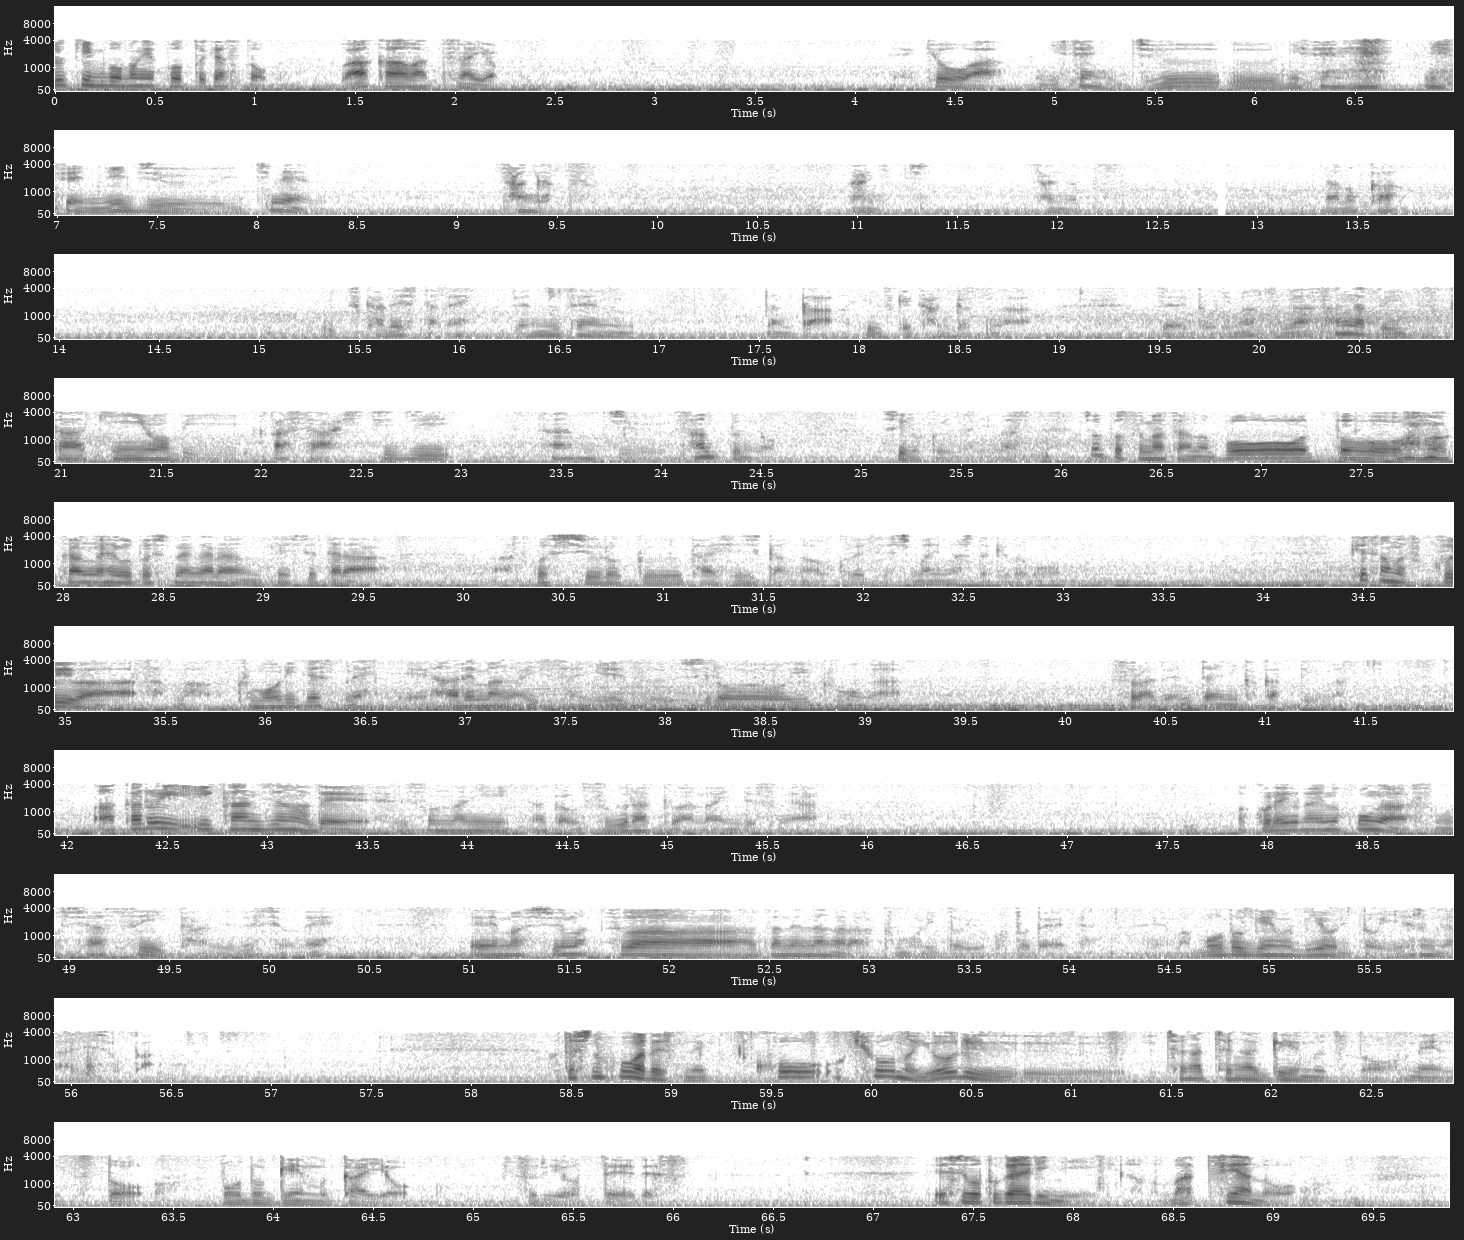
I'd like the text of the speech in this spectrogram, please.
通勤ボードゲポッドキャストワーカーはつらいよ。今日は2010 2021 年3月。何日？3月。7日？5日でしたね。全然なんか日付感覚がずれておりますが3月5日金曜日朝7時33分の収録になります。ちょっとすみませんあのぼーっと 考え事しながら運転してたら少し収録開始時間が遅れてしまいましたけども。今朝の福井は、まあ、曇りですね、え晴れ間が一切見えず白い雲が空全体にかかっています。明るいいい感じなのでそんなになんか薄暗くはないんですがこれぐらいの方が過ごしやすい感じですよね、えー、まあ、週末は残念ながら曇りということで、えー、まあ、ボードゲーム日和と言えるんじゃないでしょうか。私の方はですね、こう今日の夜、チャガチャガゲームズのメンツとボードゲーム会をする予定です。仕事帰りに松屋の、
